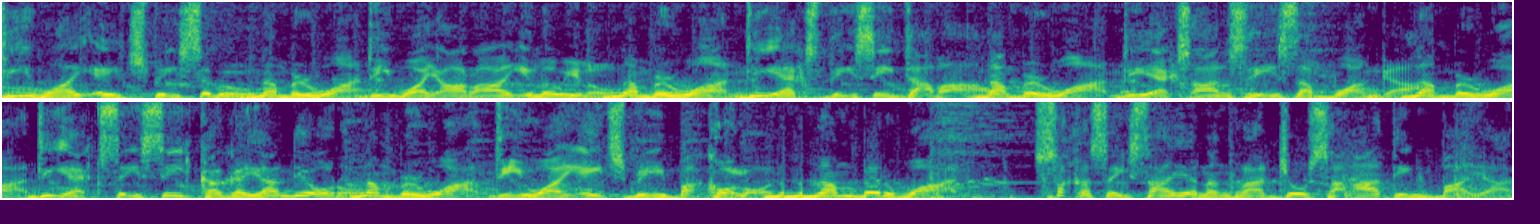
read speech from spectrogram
DYHP Cebu, number 1. DYRI Iloilo, number 1. DXDC Davao, number 1. DXRZ Zamboanga, number 1. DXCC Cagayan de Oro, number 1. DYHB Bacolod, number 1. Sa kasaysayan ng radyo sa ating bayan,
